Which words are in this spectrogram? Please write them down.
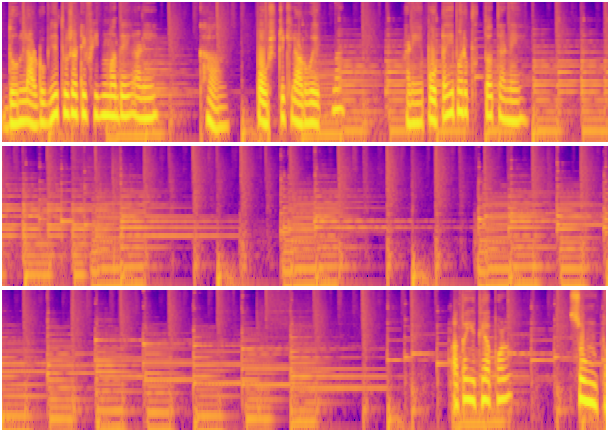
दोन लाडू घे तुझ्या टिफिनमध्ये आणि खा. पौष्टिक लाडू आहेत ना? आणि पोटही भर त्याने. आता इथे आपण सुंठ.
